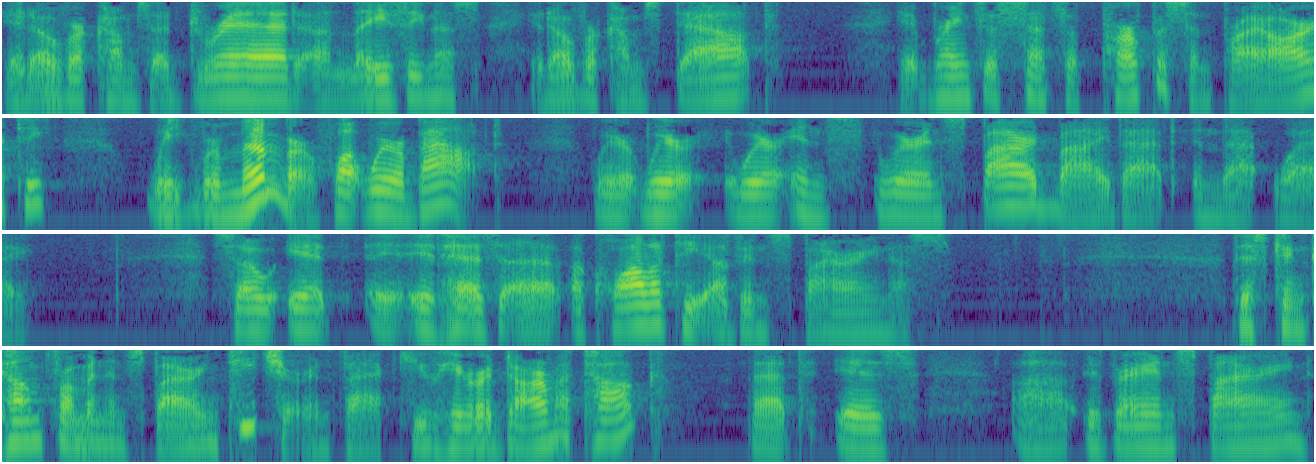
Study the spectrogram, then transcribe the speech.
It overcomes a dread, a laziness. It overcomes doubt. It brings a sense of purpose and priority. We remember what we're about. We're, we're, we're, in, we're inspired by that in that way. So it, it has a, a quality of inspiring us. This can come from an inspiring teacher. In fact, you hear a Dharma talk that is, uh, is very inspiring,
